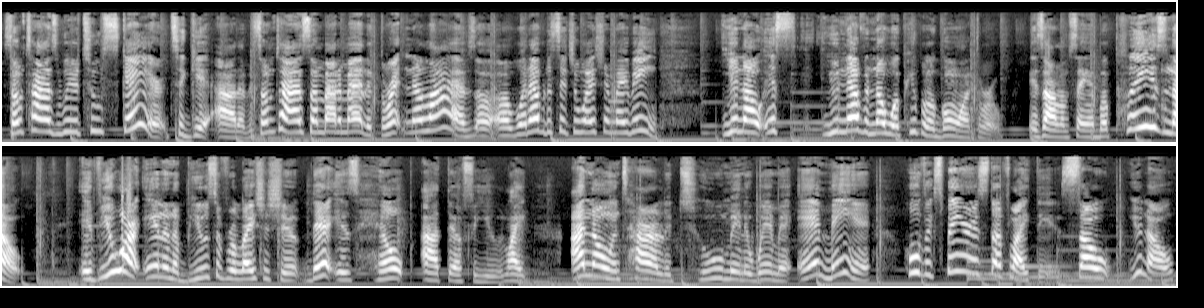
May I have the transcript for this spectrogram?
Sometimes we're too scared to get out of it. Sometimes somebody might have threatened their lives or, or whatever the situation may be. You know it's you never know what people are going through is all i'm saying. But please know if you are in an abusive relationship, there is help out there for you. Like, I know entirely too many women and men who've experienced stuff like this. So, you know,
